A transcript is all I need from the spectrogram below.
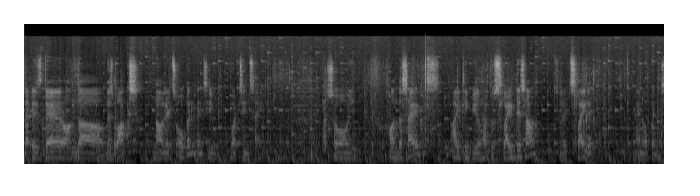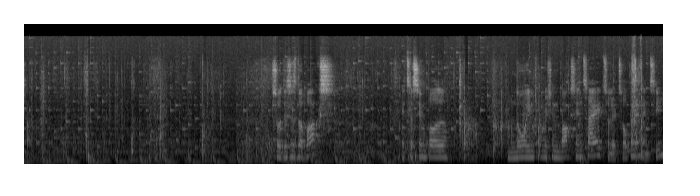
That is there on the this box. Now let's open it and see what's inside. So on the sides i think we'll have to slide this out. So let's slide it and open this up so this is the box. It's a simple no information box inside. So let's open it and see.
